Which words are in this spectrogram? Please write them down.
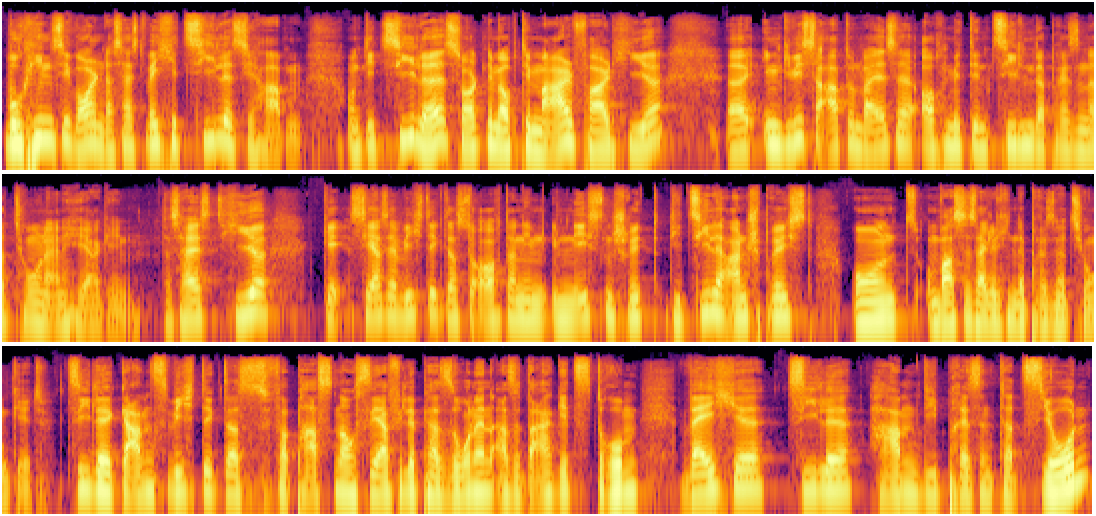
wohin sie wollen, das heißt, welche Ziele sie haben. Und die Ziele sollten im Optimalfall hier äh, in gewisser Art und Weise auch mit den Zielen der Präsentation einhergehen. Das heißt, hier sehr, sehr wichtig, dass du auch dann im, im, nächsten Schritt die Ziele ansprichst und um was es eigentlich in der Präsentation geht. Ziele ganz wichtig, das verpassen auch sehr viele Personen. Also da geht es darum, welche Ziele haben die Präsentation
